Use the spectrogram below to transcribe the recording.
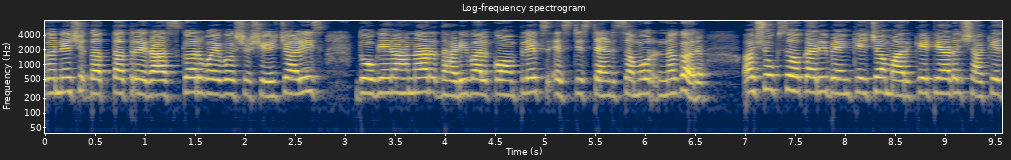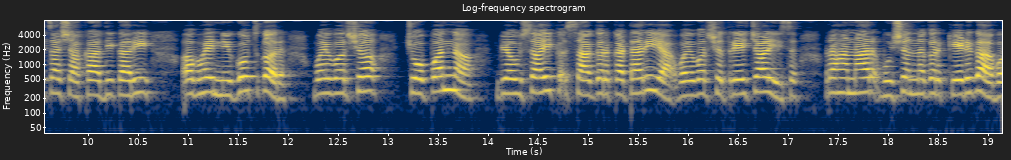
गणेश दत्तात्रय रासकर वय वर्ष शेहेचाळीस दोघे राहणार Dhadiwal complex S T stand समोर नगर अशोक सहकारी बँकेच्या मार्केट यार्ड शाखेचा शाखा अधिकारी अभय निगोचकर वयवर्ष चोपन्न व्यावसायिक सागर कटारिया वयवर्ष त्रेचाळीस राहणार भूषणनगर केडगाव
